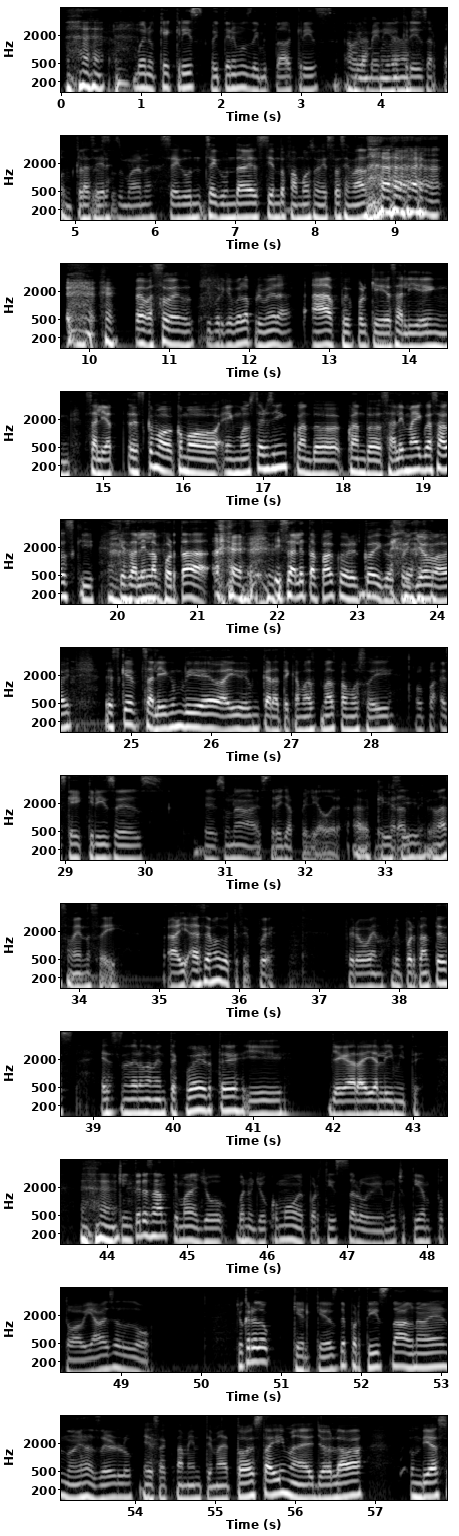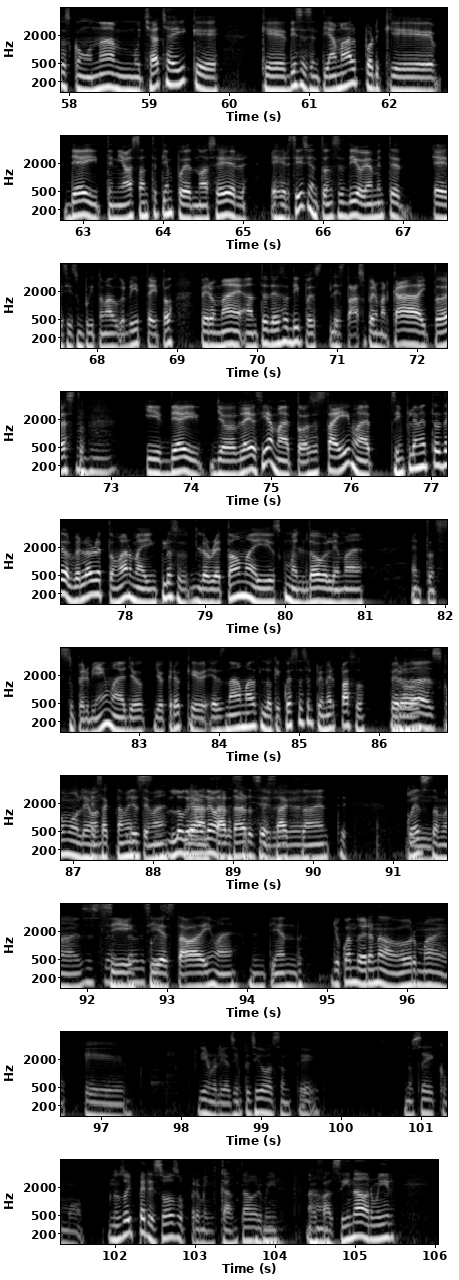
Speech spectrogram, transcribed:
Bueno, ¿qué, Chris? Hoy tenemos de invitado a Chris. Hola, Bienvenido, buenas. Chris, al Un podcast de esta semana. Segun- segunda vez siendo famoso en esta semana. Más o menos. ¿Y por qué fue la primera? Ah, fue porque salí en. Salía. Es como, como en Monster Inc. cuando, cuando sale Mike Wazowski, que sale en la portada y sale tapado con el código. Soy yo. Es que salí en un video ahí de un karateca más, más famoso ahí. Opa, es que Chris es, es una estrella peleadora Ok, de karate. sí, más o menos ahí. Ahí hacemos lo que se puede. Pero bueno, lo importante es, es tener una mente fuerte y llegar ahí al límite. Qué interesante, madre. Yo, bueno, yo como deportista lo viví mucho tiempo. Todavía a veces lo... Yo creo que el que es deportista una vez no deja de hacerlo. Exactamente, madre. Todo está ahí, madre. Yo hablaba un día estos con una muchacha ahí que, que dice sentía mal porque de ahí tenía bastante tiempo de no hacer ejercicio. Entonces, di, obviamente eh, hizo un poquito más gordita y todo. Pero, madre, antes de eso, di, pues le estaba súper marcada y todo esto. Ujú. Y de ahí yo le decía, madre, todo eso está ahí, madre. Simplemente es de volverlo a retomar, madre. Incluso lo retoma y es como el doble, madre. Entonces, súper bien, madre. Yo, yo creo que es nada más lo que cuesta es el primer paso. Pero ¿Verdad? Es como levantar. exactamente, es ma. Lograr levantarse. Exactamente. Cuesta, Y- ma. eso es Sí, levantarse sí, cuesta. estaba ahí, madre. Entiendo. Yo cuando era nadador, mae, eh, y en realidad siempre he sido bastante, no sé, como, no soy perezoso, pero me encanta dormir. Me fascina dormir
